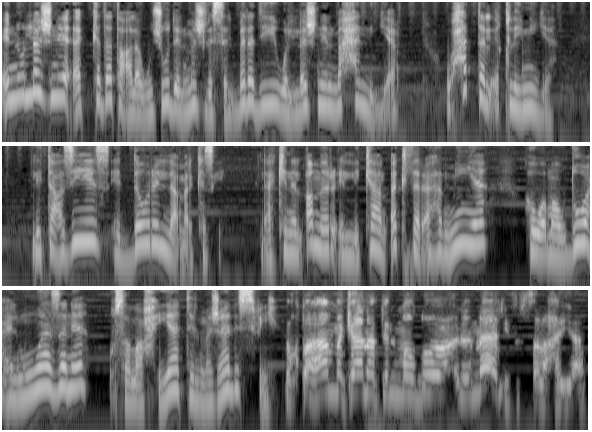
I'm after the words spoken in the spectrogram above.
إنه اللجنة أكدت على وجود المجلس البلدي واللجنة المحلية وحتى الإقليمية لتعزيز الدور اللامركزي. لكن الأمر اللي كان أكثر أهمية هو موضوع الموازنة وصلاحيات المجالس فيه. نقطة أهم كانت الموضوع المالي في الصلاحيات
